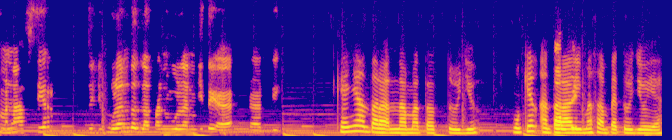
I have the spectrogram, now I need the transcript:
menafsir 7 bulan atau 8 bulan gitu ya, berarti. Kayaknya antara 6 atau 7. Mungkin antara Oke. 5 sampai 7 ya.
